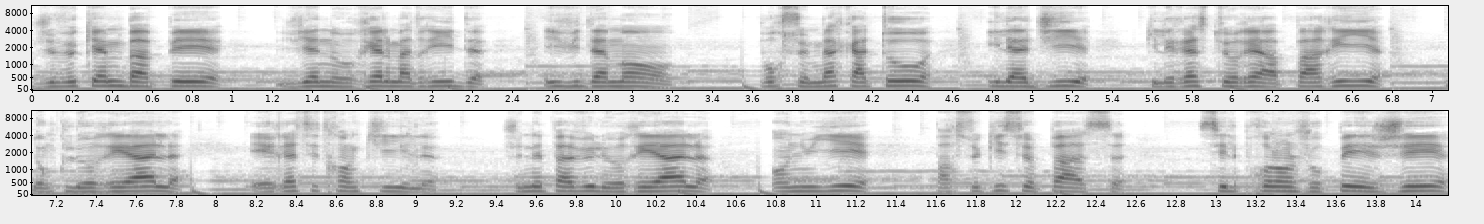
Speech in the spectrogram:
Je veux qu'Mbappé vienne au Real Madrid, évidemment. Pour ce mercato, il a dit qu'il resterait à Paris, donc le Real est resté tranquille. Je n'ai pas vu le Real ennuyé par ce qui se passe. S'il prolonge au PSG,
